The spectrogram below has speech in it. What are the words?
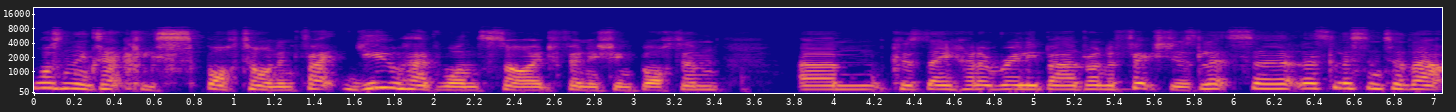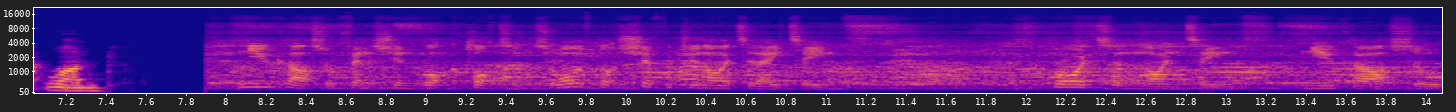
wasn't exactly spot on. In fact, you had one side finishing bottom because um, they had a really bad run of fixtures. Let's uh, let's listen to that one. Newcastle finishing rock bottom. So I've got Sheffield United 18th, Brighton 19th, Newcastle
